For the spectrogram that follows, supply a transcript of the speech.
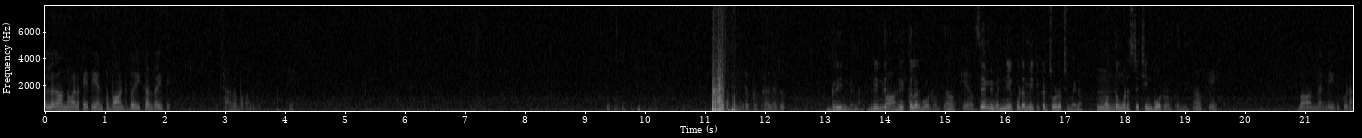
తెల్లగా ఉన్న వాళ్ళకైతే ఎంత బాగుంటుందో ఈ కలర్ అయితే. చాలా బాగుంది ఓకే ఇదొక colour. Green madam green with. Brick colour border ఉంటుంది. Okay okay. సేమ్ ఇవన్నీ కూడా మీకు ఇక్కడ చూడొచ్చు మేడం. మొత్తం కూడా స్టిచింగ్ బోర్డర్ ఉంటుంది. ఓకే. బాగుందండి ఇది కూడా.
